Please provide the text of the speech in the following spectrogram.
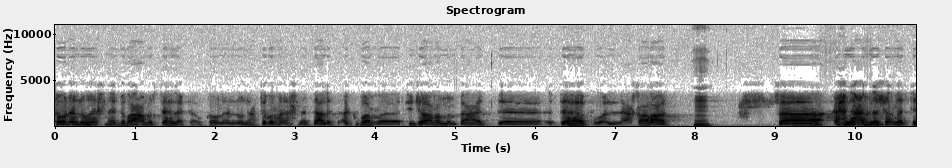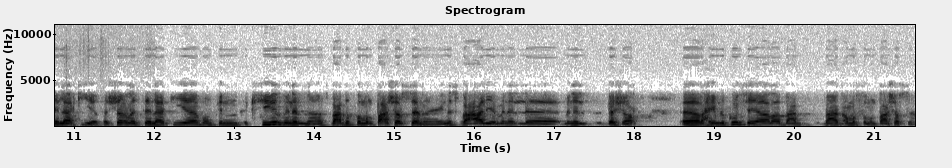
كون أنه إحنا بضاعه مستهلكة وكون أنه نعتبرها إحنا ثالث أكبر آه، تجارة من بعد آه، الذهب والعقارات. فإحنا عندنا شغلة استهلاكية فالشغلة الاستهلاكية ممكن كثير من الناس بعد ال 18 سنة يعني نسبة عالية من من البشر آه، راح يملكون سيارة بعد بعد عمر 18 سنة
